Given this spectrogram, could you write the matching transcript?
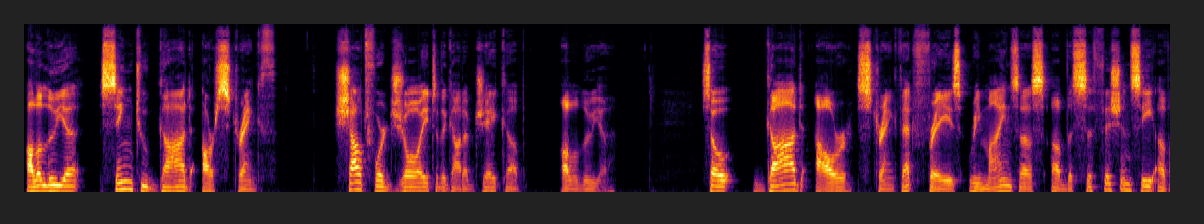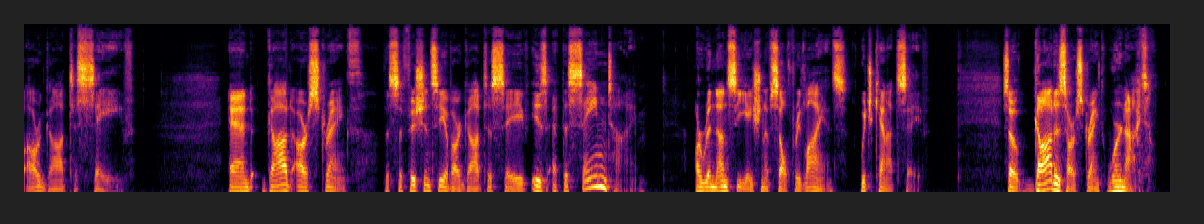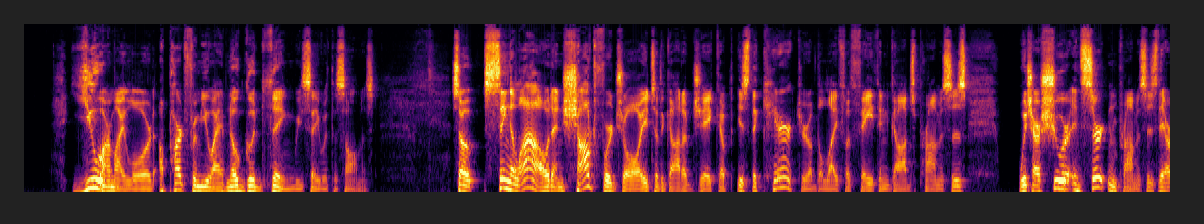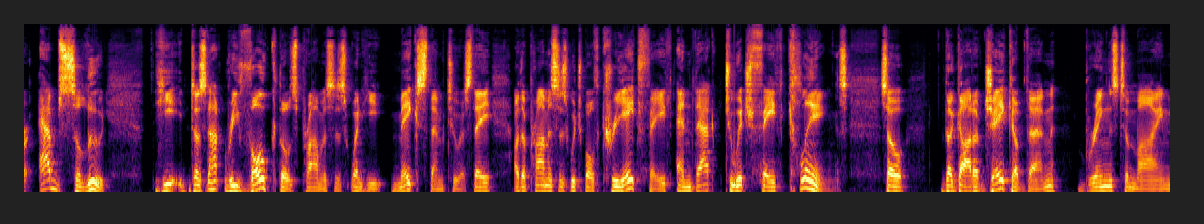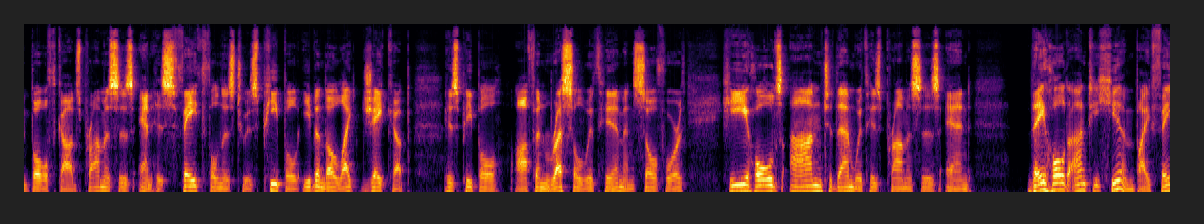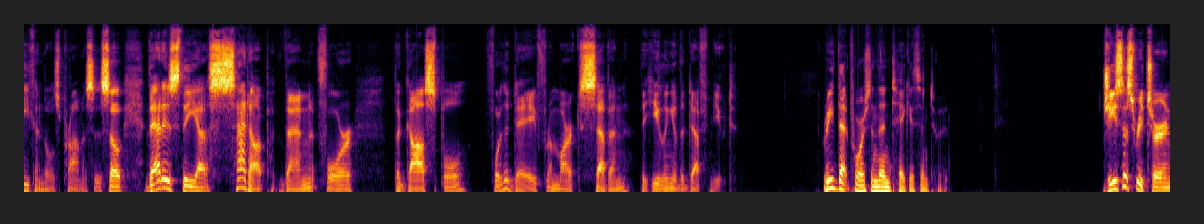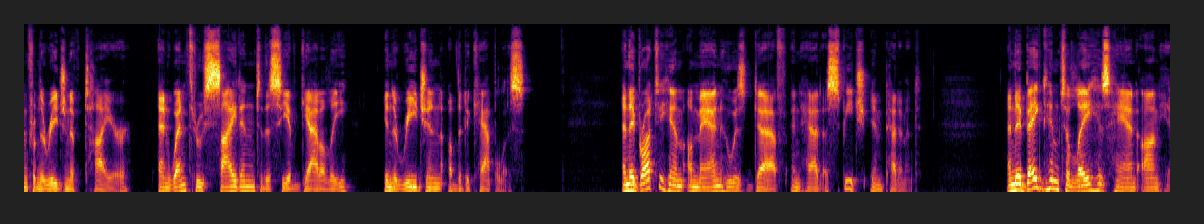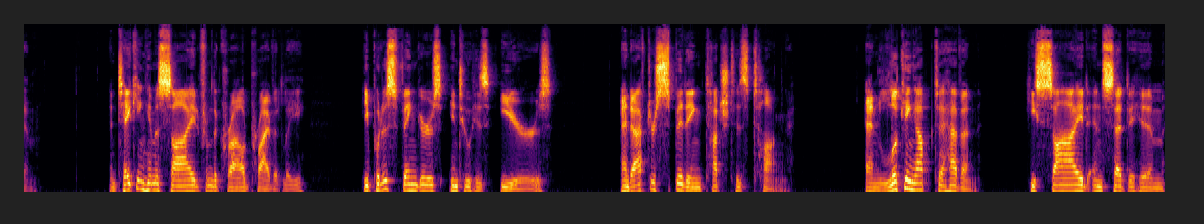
Alleluia, sing to God our strength. Shout for joy to the God of Jacob. Alleluia. So, God our strength, that phrase reminds us of the sufficiency of our God to save. And God our strength, the sufficiency of our God to save, is at the same time a renunciation of self reliance, which cannot save. So God is our strength, we're not. You are my Lord. Apart from you, I have no good thing, we say with the psalmist. So, sing aloud and shout for joy to the God of Jacob is the character of the life of faith in God's promises, which are sure and certain promises. They are absolute. He does not revoke those promises when he makes them to us. They are the promises which both create faith and that to which faith clings. So, the God of Jacob then brings to mind both God's promises and his faithfulness to his people, even though, like Jacob, his people often wrestle with him and so forth. He holds on to them with his promises and they hold on to him by faith in those promises. So that is the uh, setup then for the gospel for the day from Mark 7, the healing of the deaf mute. Read that for us and then take us into it. Jesus returned from the region of Tyre and went through Sidon to the Sea of Galilee in the region of the Decapolis. And they brought to him a man who was deaf and had a speech impediment. And they begged him to lay his hand on him. And taking him aside from the crowd privately, he put his fingers into his ears, and after spitting, touched his tongue. And looking up to heaven, he sighed and said to him,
